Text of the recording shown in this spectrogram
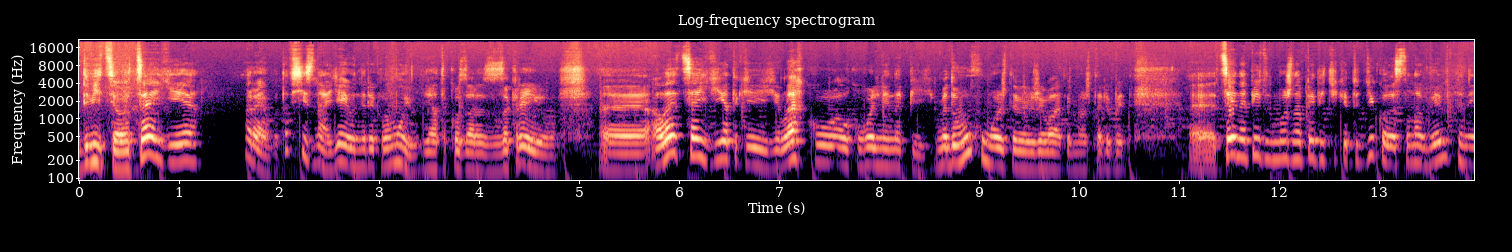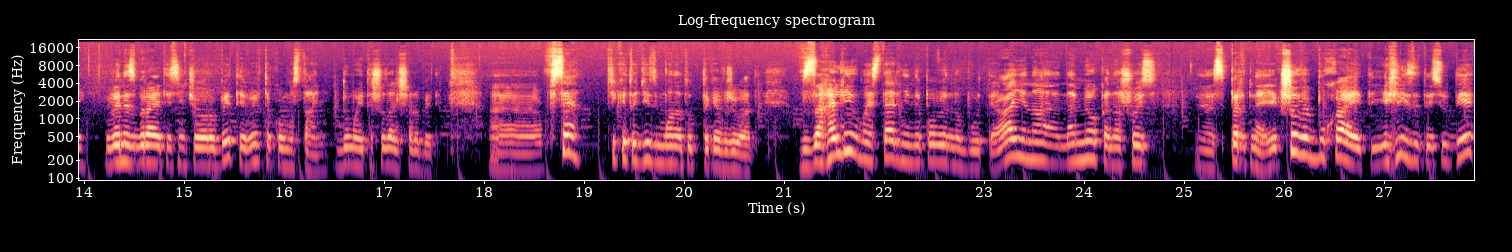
Дивіться, оце є Рево. Та всі знають, я його не рекламую, я тако зараз закрию. Е, Але це є такий легкоалкогольний напій. Медовуху можете ви вживати, можете любити. Е, Цей напій тут можна пити тільки тоді, коли станок вимкнений, ви не збираєтесь нічого робити, ви в такому стані. Думаєте, що далі робити. Е, Все, тільки тоді можна тут таке вживати. Взагалі в майстерні не повинно бути ані на, намьока на щось е, спиртне. Якщо ви бухаєте і лізете сюди,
